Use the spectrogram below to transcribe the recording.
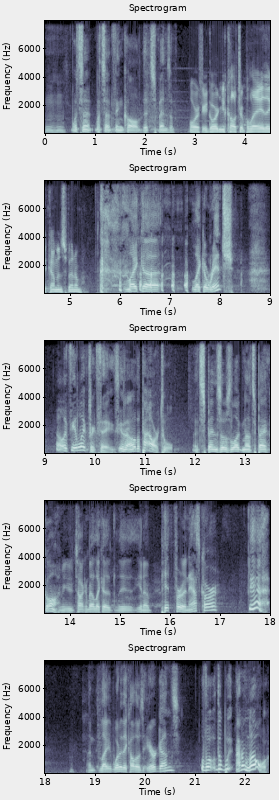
Mm-hmm. What's that? What's that thing called that spins them? Or if you're Gordon, you call AAA, they come and spin them. Like a like a wrench. Oh, like the electric things. You know, the power tool that spins those lug nuts back on. I mean, you're talking about like a you know pit for a NASCAR. Yeah. And like what do they call those air guns? Well, the, the, I don't know.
